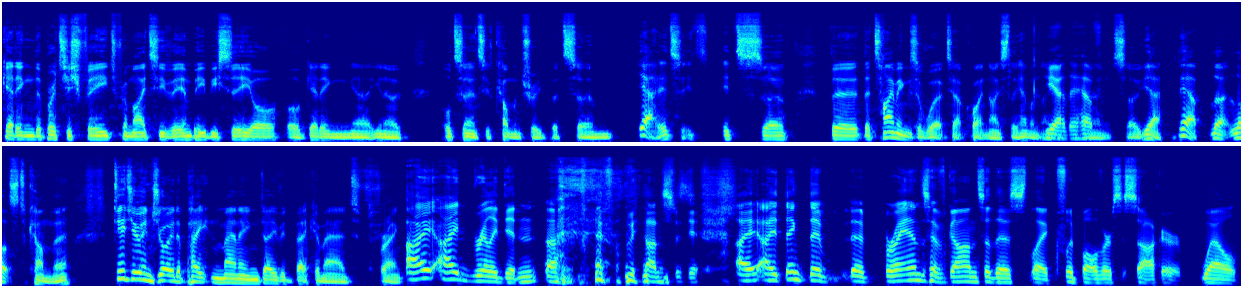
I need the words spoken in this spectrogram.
getting the British feed from ITV and BBC, or or getting uh, you know alternative commentary, but um, yeah, it's it's it's. Uh, the the timings have worked out quite nicely, haven't they? Yeah, they have. Um, so yeah, yeah, lots to come there. Did you enjoy the Peyton Manning David Beckham ad, Frank? I, I really didn't. Uh, I'll be honest with you. I, I think that the brands have gone to this like football versus soccer well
